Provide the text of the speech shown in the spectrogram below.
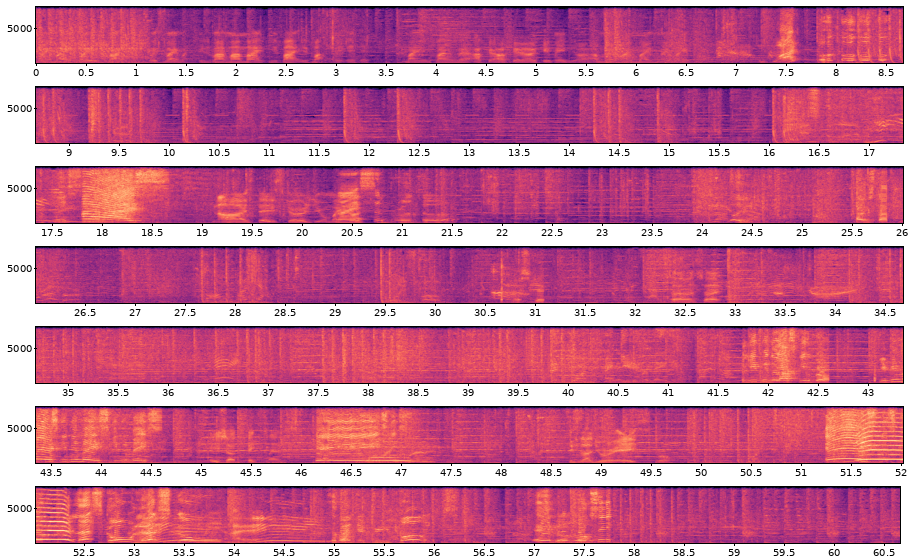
where is my, where's my, is my, my, my, is my, is my, eh, eh, eh. my, my, my, okay, okay, okay, maybe, uh, my, my, my, my, my, what? Nice, Nice! Nice, there is Sergio, oh my god. nice, brother. Uy, Time stop. Nice get. One side, one side. One enemy remaining. Give you the last kill, bro. Give me mace, give me mace, give me mace. A shot, take man. Hey, hey, hey, hey, It's not your ace, bro. hey. Let's go! Let's go! Ay! Sabay. 23 bombs! Eh, Blue Toxic.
